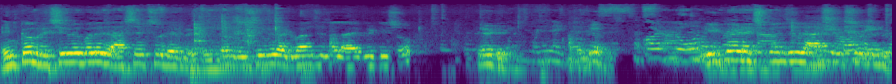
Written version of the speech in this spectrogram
Income receivable is asset, so debit. Income receivable advance is a liability, so credit. Okay. Prepaid expense is asset, so debit.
